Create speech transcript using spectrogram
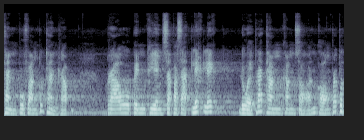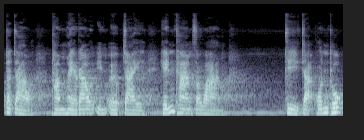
ท่านผู้ฟังทุกท่านครับ เราเป็นเพียงสรรพสัตว์เล็กๆ ดวยพระธรรมคำสอนของพระพุทธเจ้าทำให้เราอิ่มเอิบใจ เห็นทางสว่าง ที่จะพ้นทุกข์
